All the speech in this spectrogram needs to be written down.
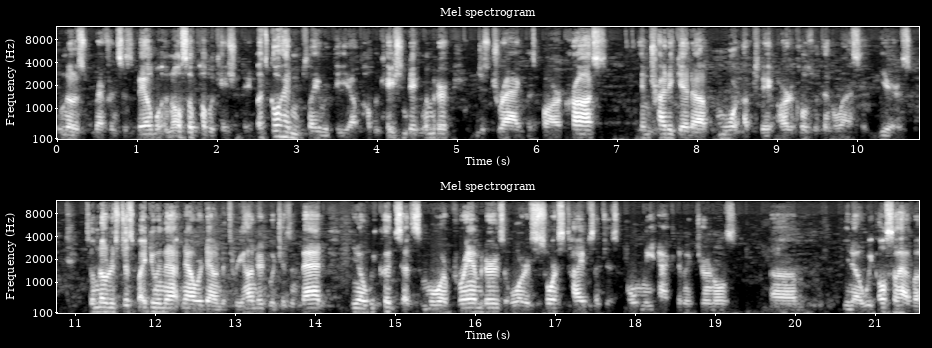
You'll notice references available and also publication date. Let's go ahead and play with the uh, publication date limiter and just drag this bar across and try to get uh, more up-to-date articles within the last eight years. So notice just by doing that, now we're down to 300, which isn't bad. You know, we could set some more parameters or source types, such as only academic journals. Um, you know, we also have uh,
